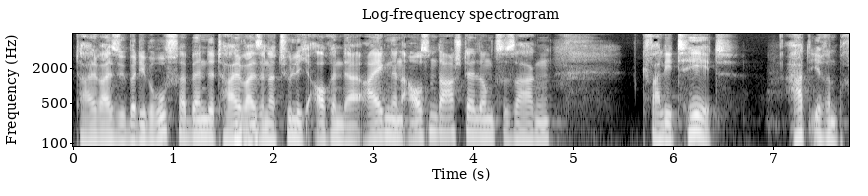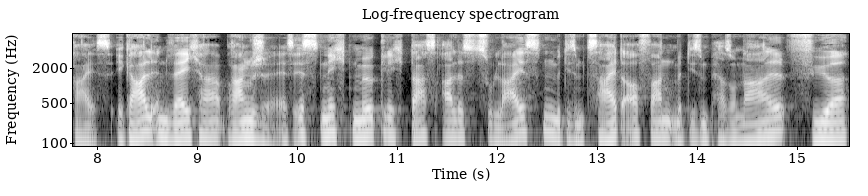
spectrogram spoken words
teilweise über die Berufsverbände, teilweise natürlich auch in der eigenen Außendarstellung zu sagen, Qualität hat ihren Preis, egal in welcher Branche. Es ist nicht möglich, das alles zu leisten mit diesem Zeitaufwand, mit diesem Personal für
